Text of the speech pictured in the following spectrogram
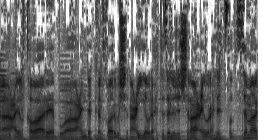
آه، على القوارب وعندك القوارب الشراعية ورحلة التزلج الشراعي ورحلة صيد السمك.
